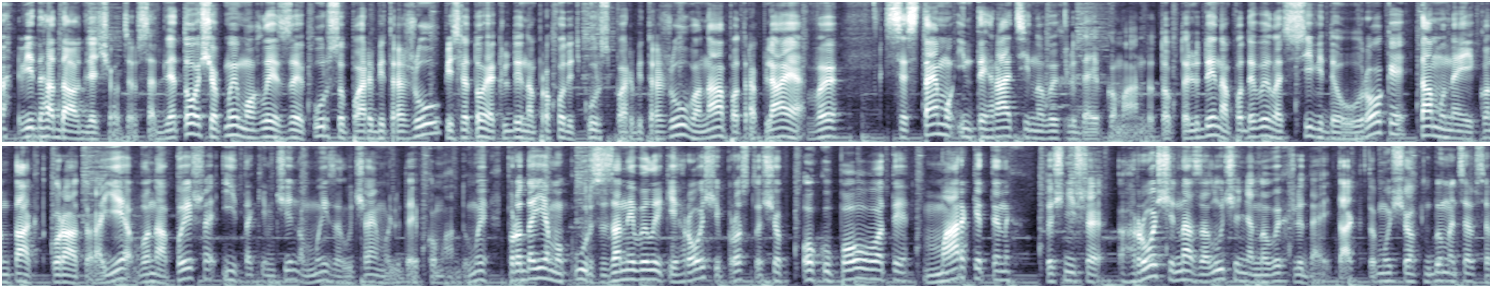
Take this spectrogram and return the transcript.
відгадав для чого це все. Для того, щоб ми могли з курсу по арбітражу, після того як людина проходить курс по арбітражу, вона потрапляє в систему інтеграції нових людей в команду. Тобто людина подивилась всі відеоуроки, там у неї контакт куратора є, вона пише, і таким чином ми залучаємо людей в команду. Ми продаємо курс за невеликі гроші, просто щоб окуповувати маркетинг. Точніше, гроші на залучення нових людей, так тому що якби ми це все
